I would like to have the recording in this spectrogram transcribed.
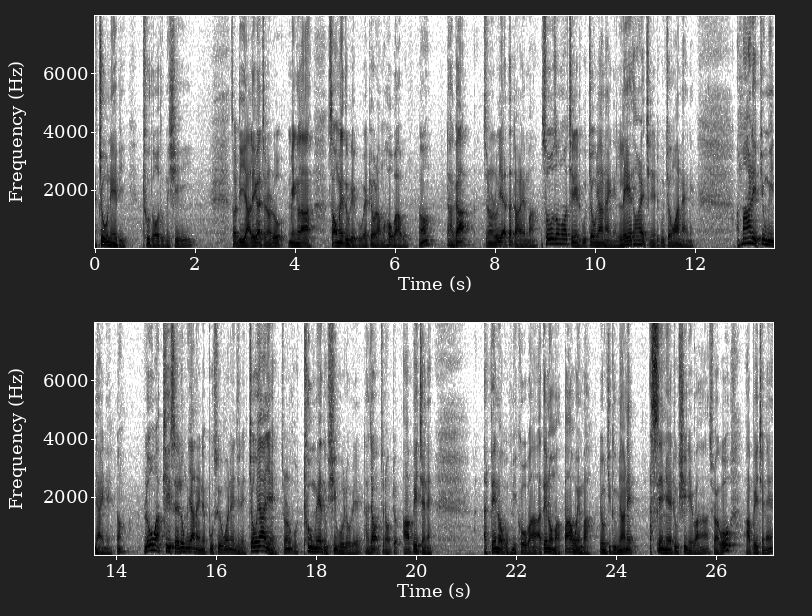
အကျိုးနည်းပြီးထူသောသူမရှိဆိုတော့ဒီຢာလေးကကျွန်တော်တို့မင်္ဂလာဆောင်မဲ့သူတွေကိုပဲပြောတာမဟုတ်ပါဘူးเนาะဒါကကျွန်တော်တို့ရဲ့အသက်တာထဲမှာအဆိုးဆုံးသောအခြေအနေတခုကြုံရနိုင်တယ်လဲသွားတဲ့အခြေအနေတခုကြုံရနိုင်တယ်အမားတွေပြုတ်မိနိုင်တယ်เนาะဘလို့မှဖြည့်ဆယ်လို့မရနိုင်တဲ့ပူဆွေးဝန်းနေခြင်းတွေကြုံရရင်ကျွန်တော်တို့ကိုထူမဲ့သူရှိဖို့လိုတယ်ဒါကြောင့်ကျွန်တော်ပြောအားပေးခြင်းတယ် အသင်းတော်ကိုမိခိုပါအသင်းတော်မှာပါဝင်ပါယုံကြည်သူများနဲ့အစင်မြဲတူရှိနေပါဆိုတာကိုအားပေးခြင်းတယ်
